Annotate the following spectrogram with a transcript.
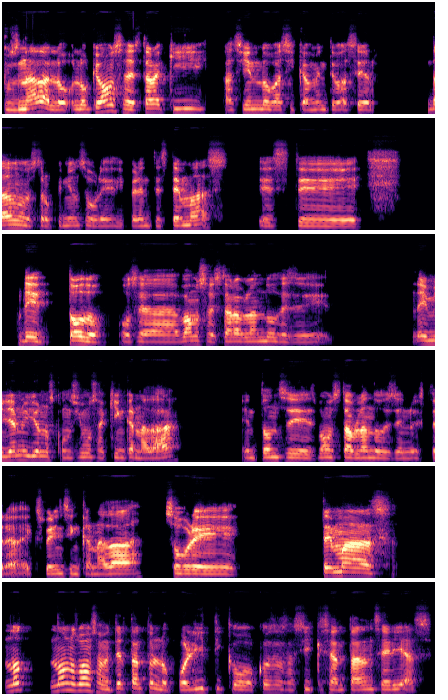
pues nada, lo, lo que vamos a estar aquí haciendo básicamente va a ser dando nuestra opinión sobre diferentes temas, este, de todo. O sea, vamos a estar hablando desde, Emiliano y yo nos conocimos aquí en Canadá, entonces vamos a estar hablando desde nuestra experiencia en Canadá sobre temas, no, no nos vamos a meter tanto en lo político, cosas así que sean tan serias.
